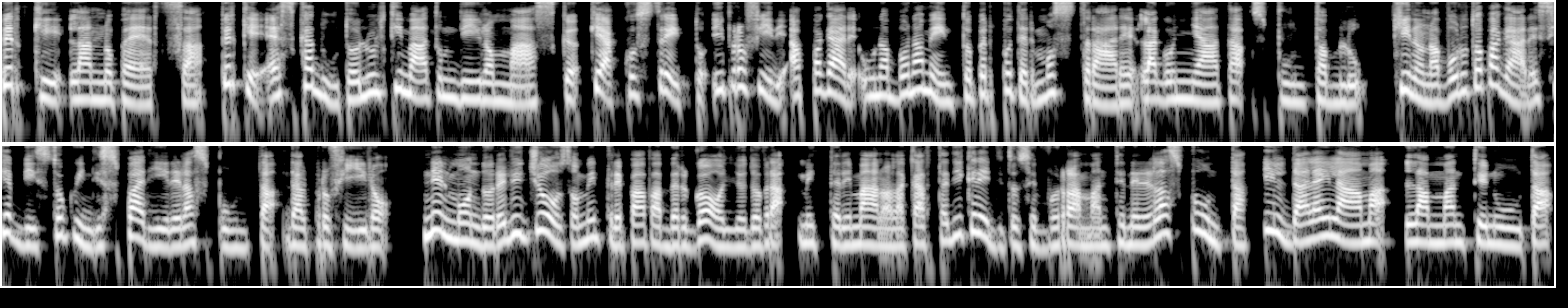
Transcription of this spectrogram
Perché l'hanno persa? Perché è scaduto l'ultimatum di Elon Musk, che ha costretto i profili a pagare un abbonamento per poter mostrare l'agognata spunta blu. Chi non ha voluto pagare si è visto quindi sparire la spunta dal profilo. Nel mondo religioso, mentre Papa Bergoglio dovrà mettere mano alla carta di credito se vorrà mantenere la spunta, il Dalai Lama l'ha mantenuta,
